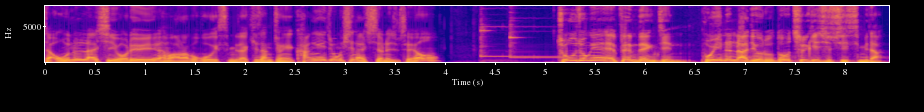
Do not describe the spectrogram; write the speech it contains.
자, 오늘 날씨 월요일 한번 알아보고 오겠습니다. 기상청에 강혜종 씨 날씨 전해 주세요. 조우종의 FM 댕진 보이는 라디오로도 즐기실 수 있습니다.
